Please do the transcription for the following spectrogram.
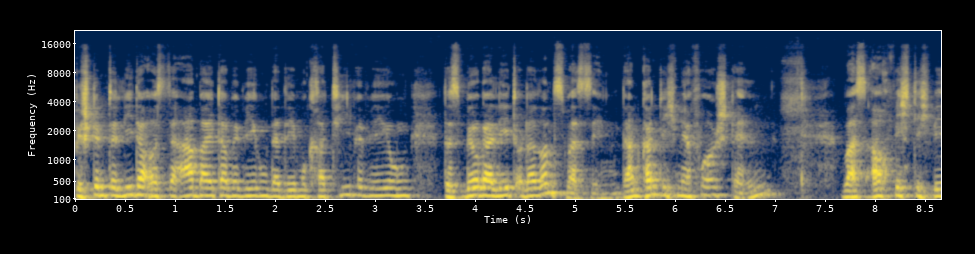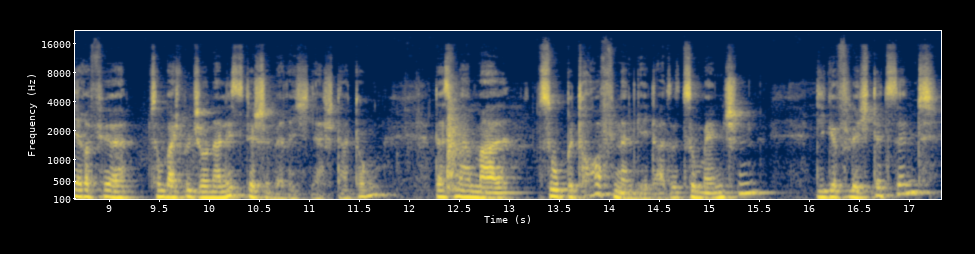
bestimmte Lieder aus der Arbeiterbewegung, der Demokratiebewegung, das Bürgerlied oder sonst was singen. Dann könnte ich mir vorstellen, was auch wichtig wäre für zum Beispiel journalistische Berichterstattung, dass man mal zu Betroffenen geht, also zu Menschen, die geflüchtet sind,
